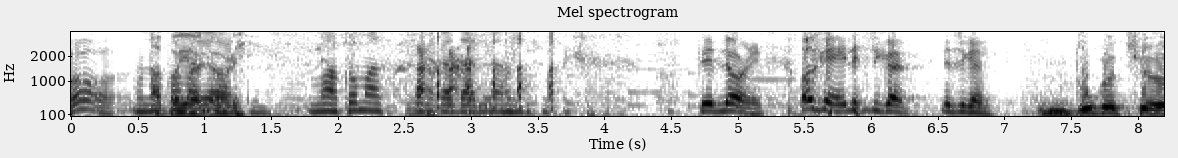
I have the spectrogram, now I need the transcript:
po. Apo jo Lori. Mo akoma s'më ka dalë ëndrra. Pyete Lorin. Okej, okay, le të shikojmë, le të shikojmë. Duket që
